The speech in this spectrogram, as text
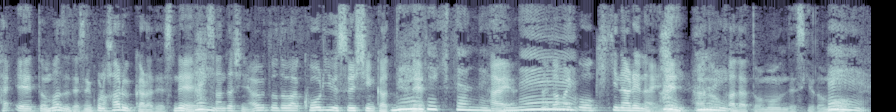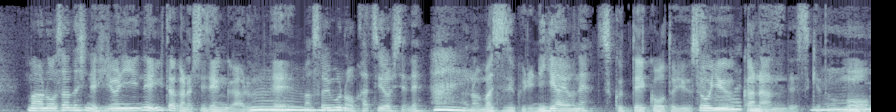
はいえーと、まずですね、この春からですね、はい、三田市にアウトドア交流推進課っていうね、ねできたんですね、はい、なんかあまりこう聞き慣れないね、はい、あの課だと思うんですけども、えーまあ、あの三田市には非常に、ね、豊かな自然があるんで、ん。まあ、そういうものを活用してね、はい、あの街づくり、にぎわいをね、作っていこうという、そういう課なんですけども、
